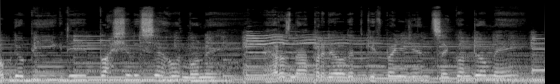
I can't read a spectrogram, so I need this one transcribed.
Období, kdy plašily se hormony, hrozná prdel, depky v peněžence, kondomy.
